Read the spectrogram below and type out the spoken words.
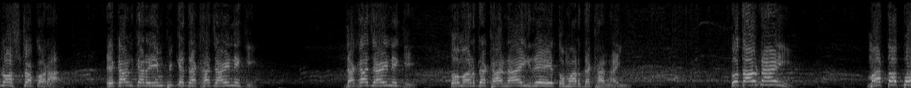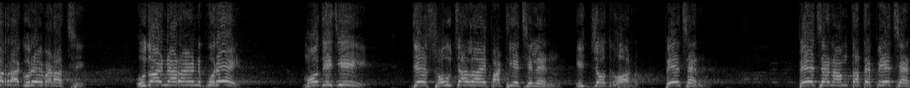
নষ্ট করা। এখানকার এমপি কে দেখা যায় নাকি? দেখা যায় নাকি? তোমার দেখা নাই রে, তোমার দেখা নাই। কোথাও নাই। মাতব্বররা ঘুরে বেড়াচ্ছে। উদয় নারায়ণপুরে মোদিজি যে শৌচালয় পাঠিয়েছিলেন, ইজ্জত ঘর, পেয়েছেন? পেয়েছেন আমতাতে পেয়েছেন?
